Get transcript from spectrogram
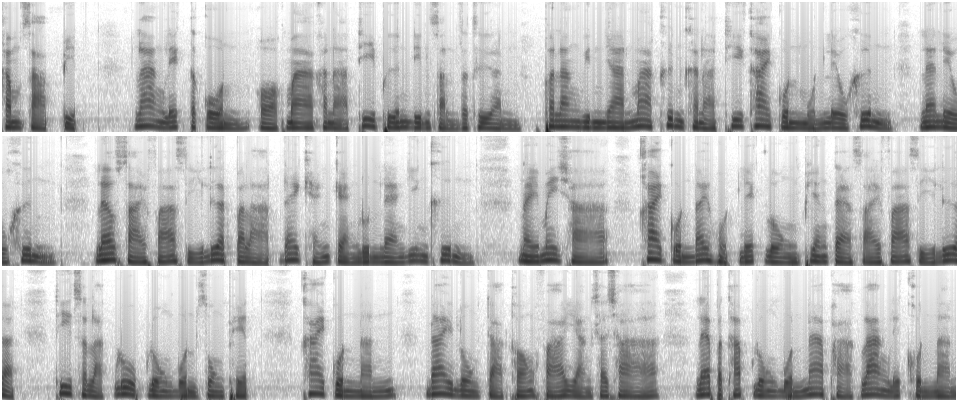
คำสาปปิด ร่างเล็กตะโกนออกมาขนาดที่พื้นดินสั่นสะเทือน พลังวิญญาณมากขึ้นขนาดที่ค่ายกลหมุนเร็วขึ้นและเร็วขึ้น แล้วสายฟ้าสีเลือดประหลาดได้แข็งแกร่งรุนแรงยิ่งขึ้น ในไม่ช้า ค่ายกลได้หดเล็กลง เพียงแต่สายฟ้าสีเลือด ที่สลักรูปลงบนทรงเพชร ค่ายกลนั้นได้ลงจากท้องฟ้าอย่างช้าๆ และประทับลงบนหน้าผากล่างเล็กคนนั้น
